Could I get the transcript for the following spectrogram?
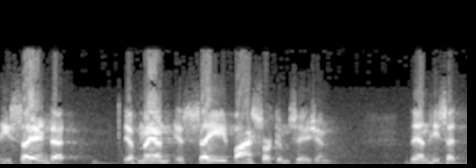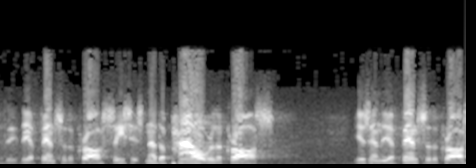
he's saying that if man is saved by circumcision, then he said the, the offense of the cross ceases. Now, the power of the cross is in the offense of the cross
